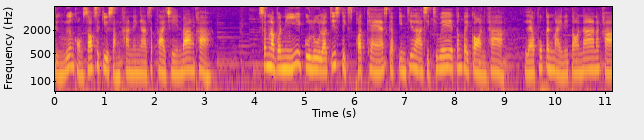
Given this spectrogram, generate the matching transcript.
ถึงเรื่องของ soft skill สำคัญในงาน supply chain บ้างค่ะสำหรับวันนี้กูรู Logistics Podcast กับอินทิราสิทธิเวทต้องไปก่อนค่ะ แล้วพบกันใหม่ในตอนหน้านะคะ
